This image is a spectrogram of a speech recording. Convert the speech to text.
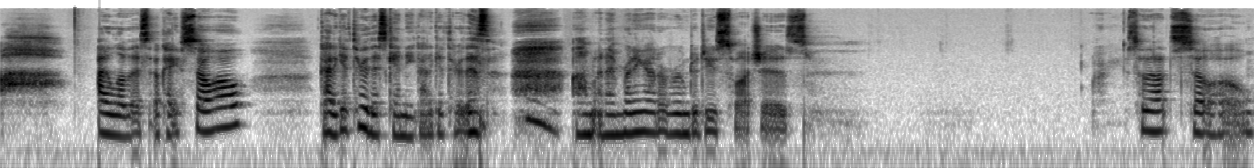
Ah, I love this. Okay, Soho. Gotta get through this, Kendi. Gotta get through this. Um, and I'm running out of room to do swatches. So that's Soho.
